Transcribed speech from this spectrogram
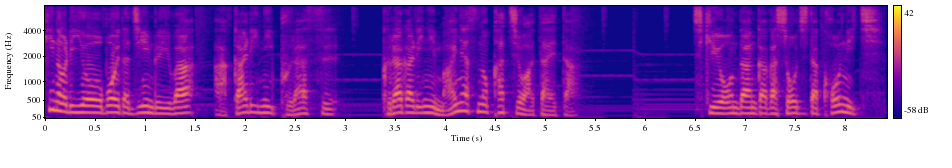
火の利用を覚えた人類は明かりにプラス。暗がりにマイナスの価値を与えた。地球温暖化が生じた今日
